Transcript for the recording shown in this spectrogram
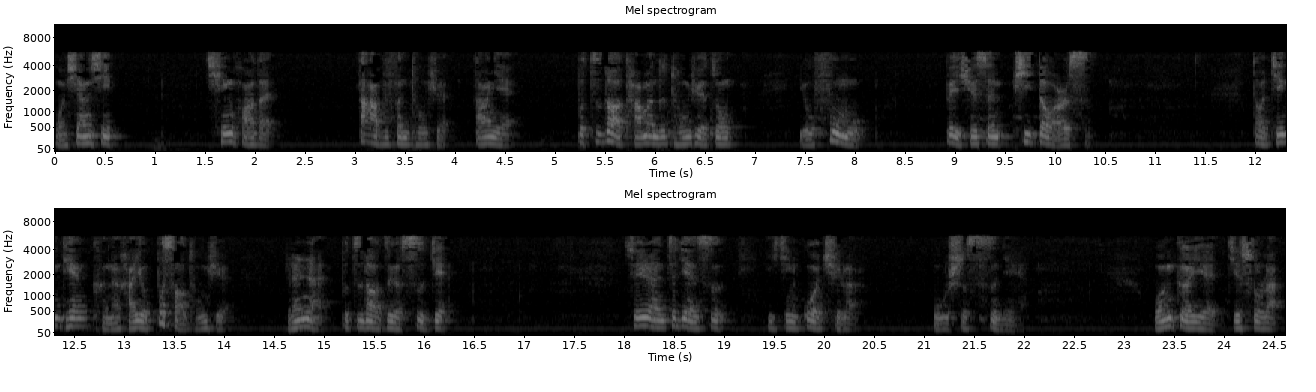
我相信清华的大部分同学当年不知道他们的同学中有父母被学生批斗而死。到今天，可能还有不少同学仍然不知道这个事件。虽然这件事已经过去了五十四年，文革也结束了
